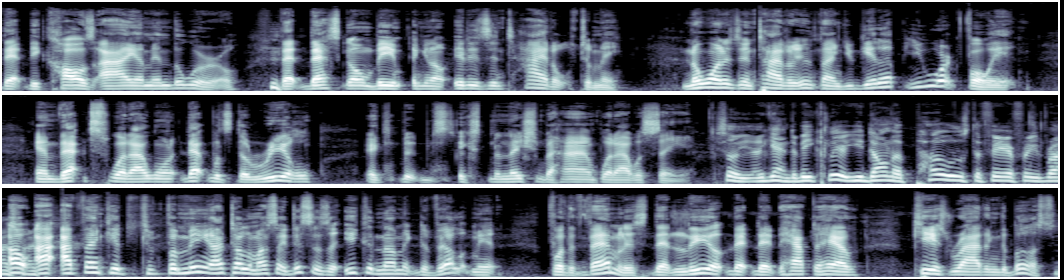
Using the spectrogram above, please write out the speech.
that because I am in the world that that's going to be you know it is entitled to me. No one is entitled to anything. You get up, you work for it, and that's what I want. That was the real explanation behind what I was saying. So, again, to be clear, you don't oppose the fair free bus Oh. I, I think it for me. I told them I say this is an economic development for the families that live that, that have to have kids riding the bus.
